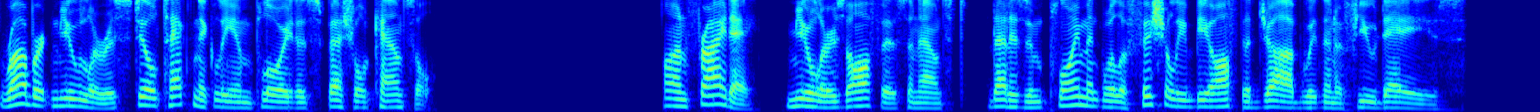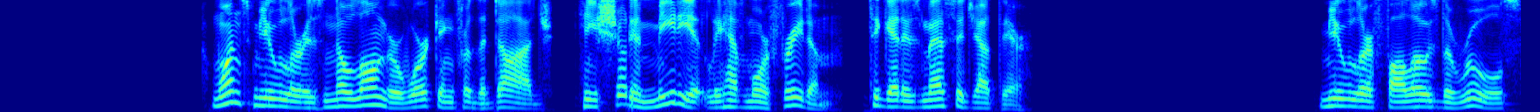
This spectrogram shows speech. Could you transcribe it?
Robert Mueller is still technically employed as special counsel. On Friday, Mueller's office announced that his employment will officially be off the job within a few days. Once Mueller is no longer working for the Dodge, he should immediately have more freedom to get his message out there. Mueller follows the rules,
